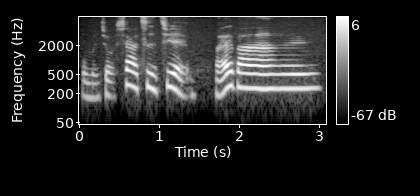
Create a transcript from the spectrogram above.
我们就下次见，拜拜。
